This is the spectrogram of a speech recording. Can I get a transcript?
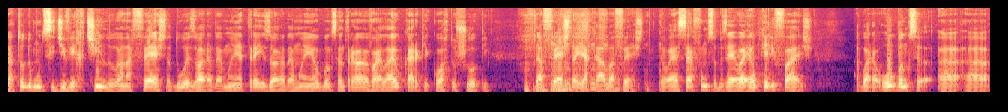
Tá todo mundo se divertindo lá na festa, duas horas da manhã, três horas da manhã, o Banco Central vai lá e o cara que corta o chope da festa e acaba a festa. Então essa é a função, mas é, é o que ele faz. Agora, o Banco a, a,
